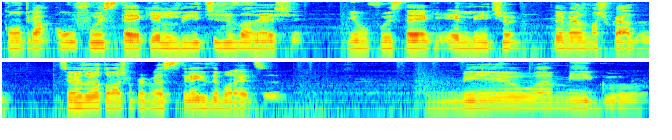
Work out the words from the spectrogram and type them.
contra um full stack elite de Slanesh e um full stack elite deveras machucada. Se eu resolver automático, eu perco minhas três demonetes. velho. Meu amigo.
